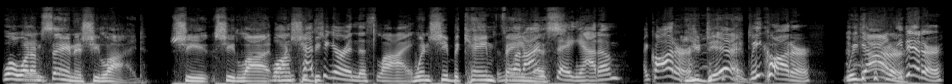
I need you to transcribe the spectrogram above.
Well, what I'm saying is she lied. She she lied well, when I'm she be- catching her in this lie. when she became famous. what I'm saying, Adam. I caught her. You did. we caught her. We got her. we did her.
